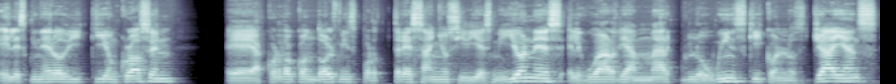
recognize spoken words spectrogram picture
El esquinero Keon Crossen eh, acordó con Dolphins por 3 años y 10 millones. El guardia Mark Glowinski con los Giants.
